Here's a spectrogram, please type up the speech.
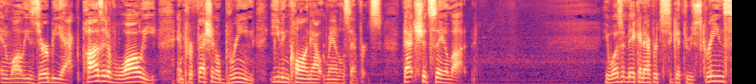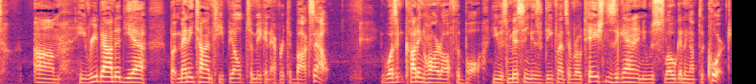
and Wally Szczerbiak, positive Wally and professional Breen, even calling out Randle's efforts. That should say a lot. He wasn't making efforts to get through screens. Um, he rebounded, yeah, but many times he failed to make an effort to box out. He wasn't cutting hard off the ball. He was missing his defensive rotations again, and he was slow getting up the court.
